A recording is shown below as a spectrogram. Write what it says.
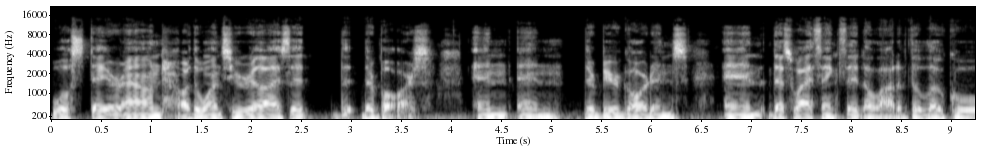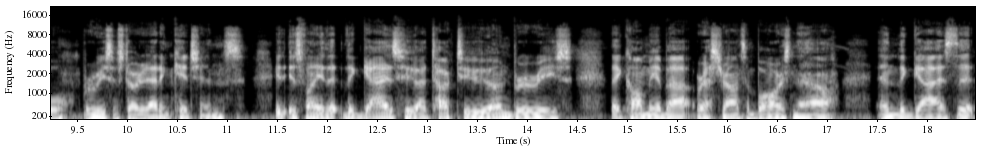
will stay around are the ones who realize that they're bars and and they're beer gardens and that's why I think that a lot of the local breweries have started adding kitchens. It, it's funny that the guys who I talk to who own breweries, they call me about restaurants and bars now, and the guys that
